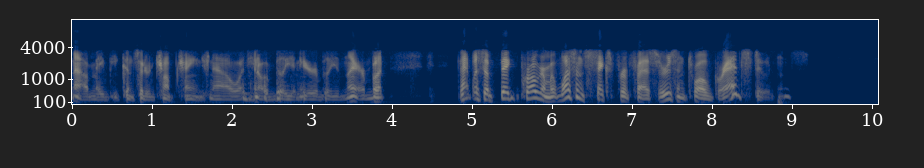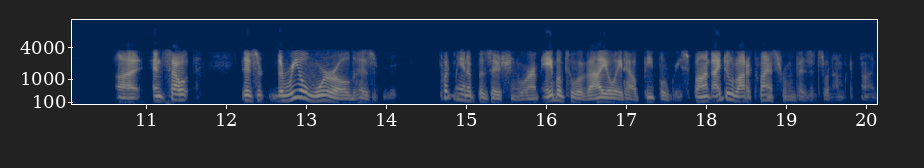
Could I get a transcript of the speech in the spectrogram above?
Now, it may be considered chump change now, you know, a billion here, a billion there, but that was a big program. It wasn't six professors and 12 grad students. Uh, and so the real world has put me in a position where I'm able to evaluate how people respond. I do a lot of classroom visits when I'm on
